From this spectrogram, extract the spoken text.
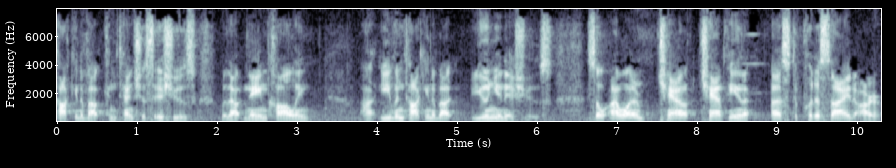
talking about contentious issues without name calling, uh, even talking about union issues. So I want to cha champion us to put aside our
